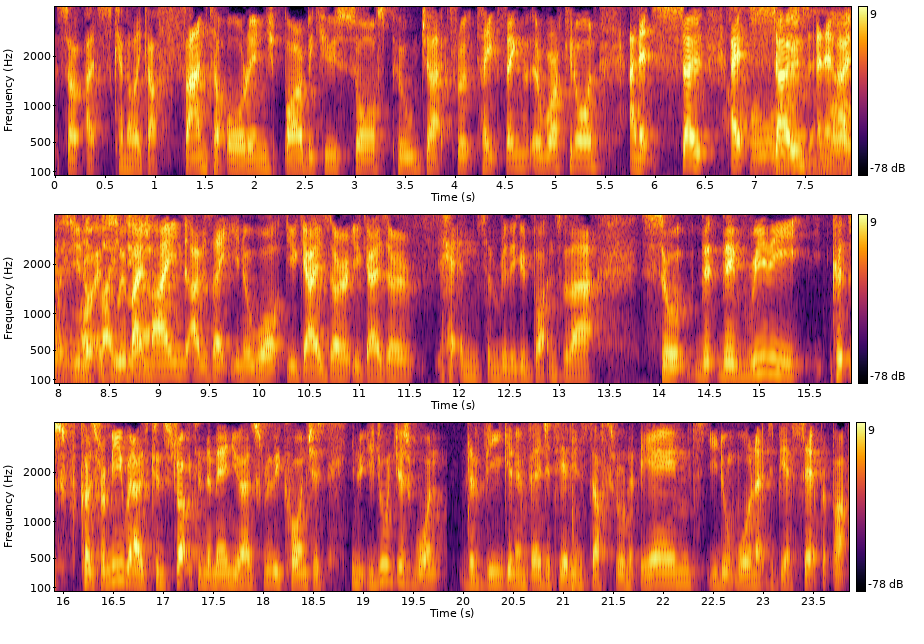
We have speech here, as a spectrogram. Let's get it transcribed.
so it's kind of like a Fanta orange barbecue sauce pulled jackfruit type thing that they're working on, and it so it Holy sounds and it, I, you know it blew my mind. I was like, you know what, you guys are you guys are hitting some really good buttons with that. So they, they've really because for me when I was constructing the menu I was really conscious you know you don't just want the vegan and vegetarian stuff thrown at the end. You don't want it to be a separate part.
